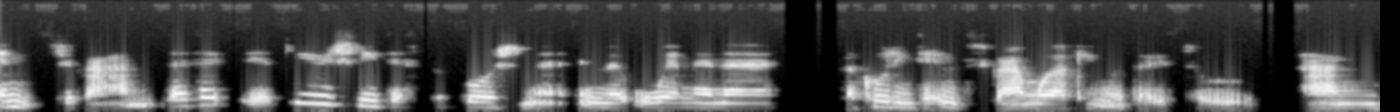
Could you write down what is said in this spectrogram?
Instagram, there's a, it's hugely disproportionate in that women are, according to Instagram, working with those tools and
